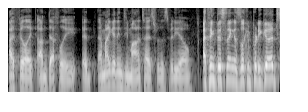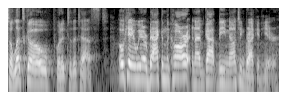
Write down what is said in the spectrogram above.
I feel like I'm definitely, am I getting demonetized for this video? I think this thing is looking pretty good, so let's go put it to the test. Okay, we are back in the car and I've got the mounting bracket here.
